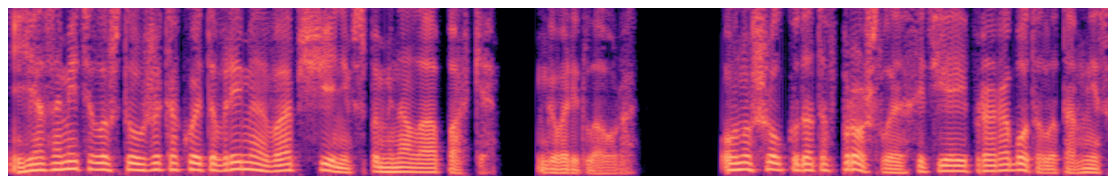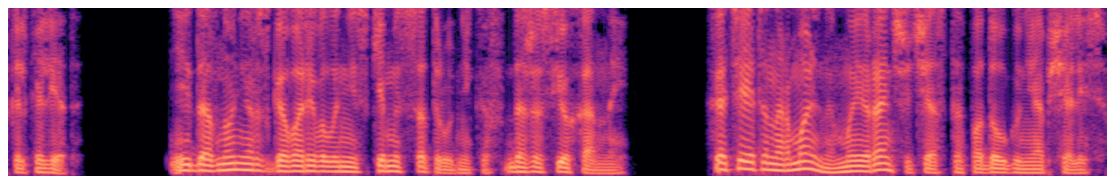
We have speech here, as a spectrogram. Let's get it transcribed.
«Я заметила, что уже какое-то время вообще не вспоминала о парке», — говорит Лаура. «Он ушел куда-то в прошлое, хоть я и проработала там несколько лет. И давно не разговаривала ни с кем из сотрудников, даже с Йоханной. Хотя это нормально, мы и раньше часто подолгу не общались».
